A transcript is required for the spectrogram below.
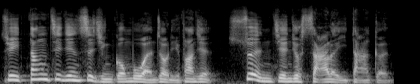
所以当这件事情公布完之后，你发现瞬间就杀了一大根。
